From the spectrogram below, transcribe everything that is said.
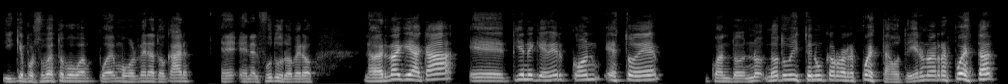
y que por supuesto podemos volver a tocar eh, en el futuro. Pero la verdad que acá eh, tiene que ver con esto de cuando no, no, tuviste nunca una respuesta o te dieron una respuesta,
